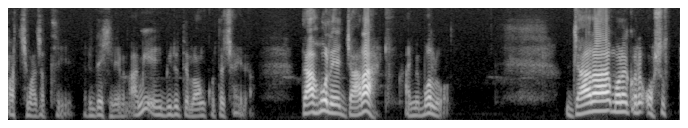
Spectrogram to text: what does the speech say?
পাচ্ছি মাছার থেকে। এটা দেখে নেবেন। আমি এই ভিডিওতে লং করতে চাই না। তাহলে যারা, আমি বলব, যারা মনে করে অসুস্থ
